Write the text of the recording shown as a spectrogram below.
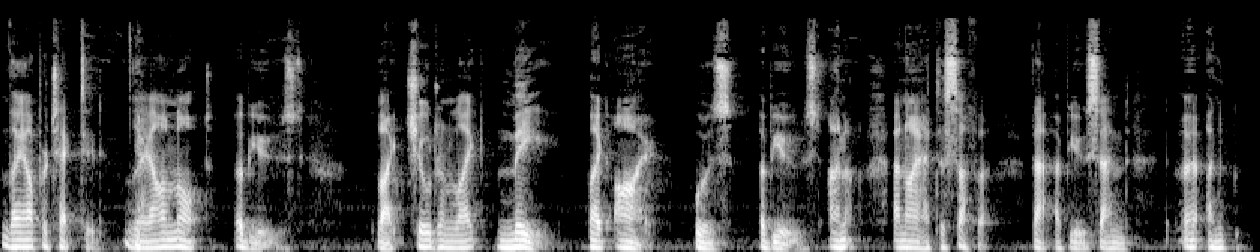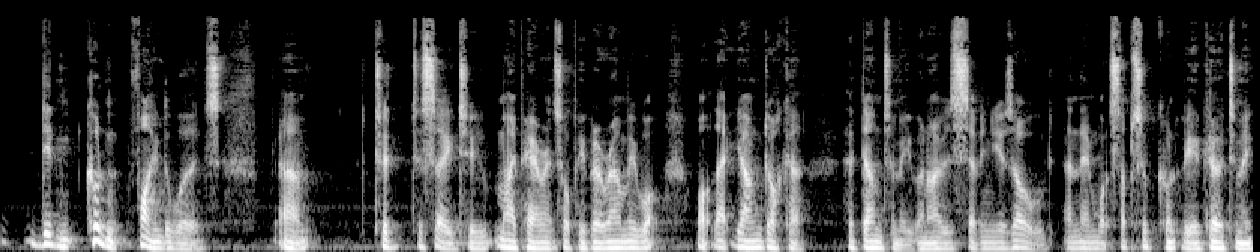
they are protected. They are not abused. Like children like me, like I was abused, and and I had to suffer that abuse, and uh, and didn't couldn't find the words um, to to say to my parents or people around me what what that young docker had done to me when I was seven years old, and then what subsequently occurred to me,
